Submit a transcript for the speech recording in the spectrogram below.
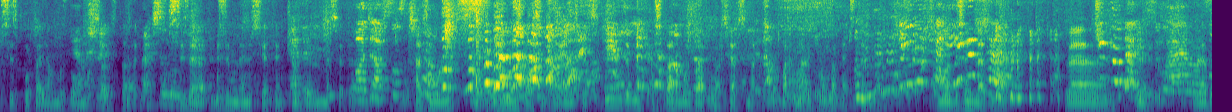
siz burada yanınızda olmasanız da, sizə bizimlə ünsiyyətə imkan verilməsə də, hər zaman yanınızdasınız, ürəyinizdəsiniz. Bu gün də məhbuslar buradadırlar, siyasi məhbuslar. Baxmayaraq ki, onlar həbsdədirlər, amma bizimlədirlər və e, və bu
